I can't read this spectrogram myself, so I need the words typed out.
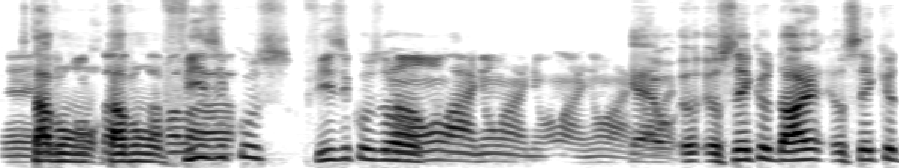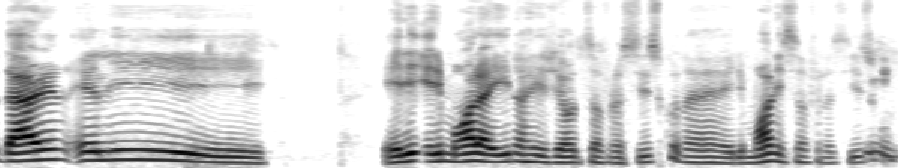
É, estavam estavam físicos, lá. físicos ou Não, online, online, online, online. É, Eu, eu, sei que o Darren, eu sei que o Darren ele ele, ele mora aí na região de São Francisco, né? Ele mora em São Francisco. Sim.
